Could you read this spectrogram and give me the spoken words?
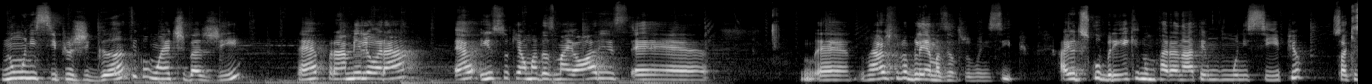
num município gigante como é Tibagi, né, para melhorar é isso que é uma das maiores é, é, maiores problemas dentro do município. Aí eu descobri que no Paraná tem um município, só que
